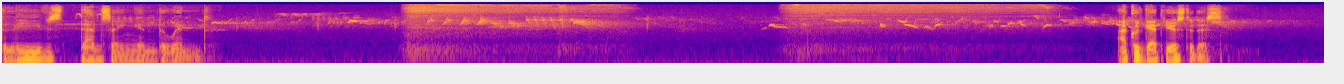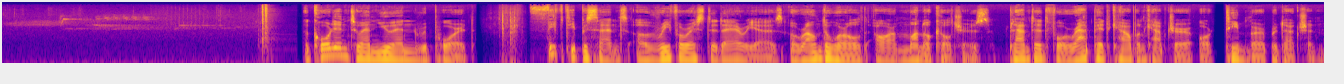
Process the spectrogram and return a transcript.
the leaves dancing in the wind. I could get used to this. According to an UN report, 50% of reforested areas around the world are monocultures, planted for rapid carbon capture or timber production.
